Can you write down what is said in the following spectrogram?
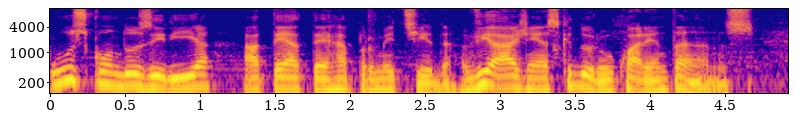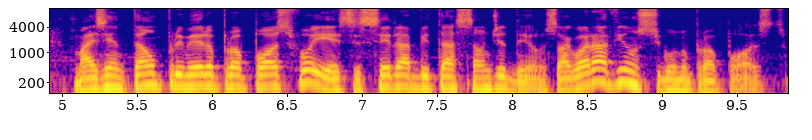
os conduziria até a terra prometida. Viagem essa que durou 40 anos. Mas então o primeiro propósito foi esse, ser a habitação de Deus. Agora havia um segundo propósito.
